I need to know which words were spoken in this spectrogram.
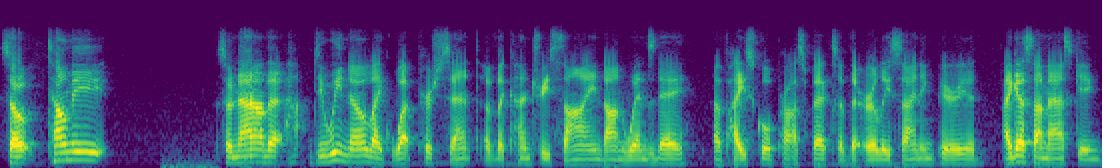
So tell me. So now that do we know like what percent of the country signed on Wednesday of high school prospects of the early signing period? I guess I'm asking,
